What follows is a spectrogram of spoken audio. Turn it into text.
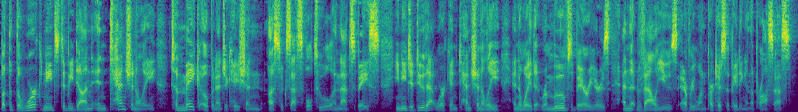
but that the work needs to be done intentionally to make open education a successful tool in that space. You need to do that work intentionally in a way that removes barriers and that values everyone participating in the process.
